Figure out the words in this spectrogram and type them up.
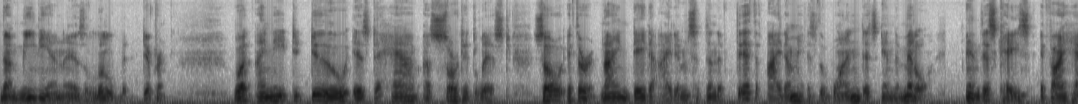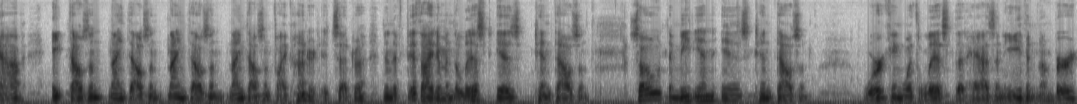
The median is a little bit different. What I need to do is to have a sorted list. So if there are nine data items, then the fifth item is the one that's in the middle. In this case, if I have 8,000, 9,000, 9,000, 9,500, etc., then the fifth item in the list is 10,000. So the median is 10,000. Working with a list that has an even number,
